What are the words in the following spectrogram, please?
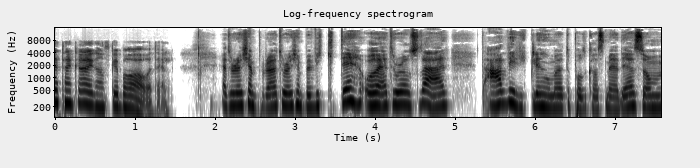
det tenker jeg ganske bra av og til. Jeg tror det er kjempebra, jeg tror det er kjempeviktig, og jeg tror også det er, det er virkelig noe med dette podkastmediet som,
